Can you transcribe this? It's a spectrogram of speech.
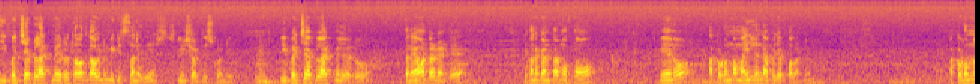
ఈ బచ్చా బ్లాక్మెయిలర్ తర్వాత కావాలంటే మీకు ఇస్తాను ఇది. స్క్రీన్ షాట్ తీసుకోండి. ఈ బచ్చా బ్లాక్మెయిలర్ ఇతను ఏమంటాడంటే ఇతనికంట మొత్తం నేను అక్కడున్న మైన్లన్నీ అప్పచెప్పాలంట అక్కడున్న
